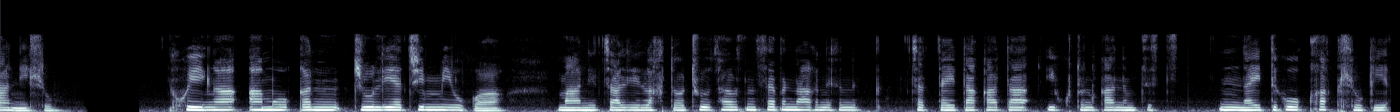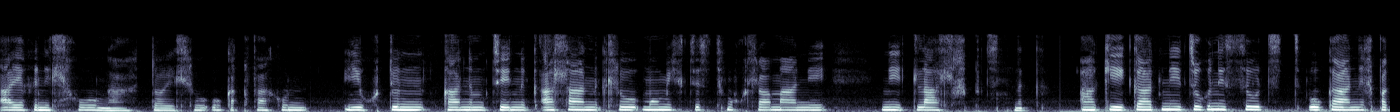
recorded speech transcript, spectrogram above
аанилу хуинга амуқан julia jimmiuga маани талилартоо 2007 аарнерник таттай тaqata иуктун qaanamtis найтгууqqaqlugi аягниллруунга тоиллу укақфаагун иуктун qaanamtiinник ааллааниклу мумигтист мухлаамаани ниитлааллерпатнак аакикаатниитугниссуут укаанерпак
